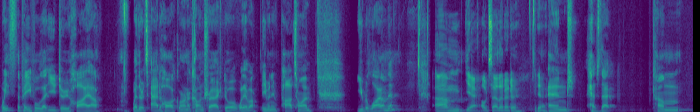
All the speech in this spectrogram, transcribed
with the people that you do hire, whether it's ad hoc or on a contract or whatever, even in part time, you rely on them. Um, yeah, I would say that I do. Yeah. And has that come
